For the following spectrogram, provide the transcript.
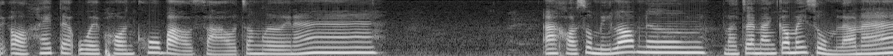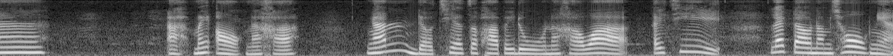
ยออกให้แต่อวยพรคู่บ่าวสาวจังเลยนะ อะ ขอสุ่มอีกรอบนึง หลังจากนั้นก็ไม่สุ่มแล้วนะ อะ ไม่ออกนะคะ งั้นเดี๋ยวเชียร์จะพาไปดูนะคะว่า ไอ้ที่แลกดาวนำโชคเนี่ย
